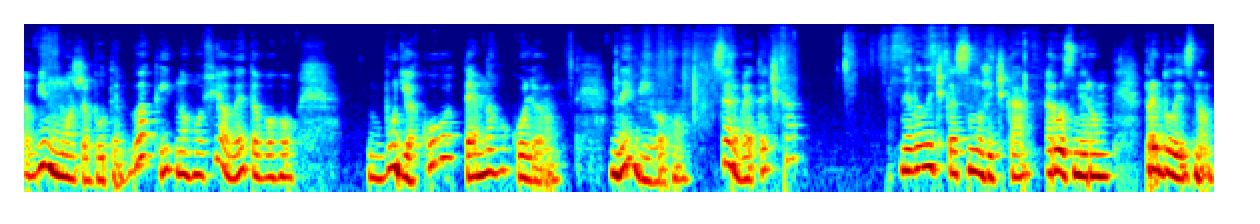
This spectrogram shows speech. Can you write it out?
Він може бути блакитного, фіолетового, будь-якого темного кольору, не білого, серветочка невеличка смужечка розміром приблизно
